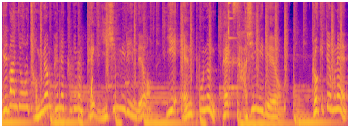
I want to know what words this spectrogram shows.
일반적으로 전면 펜의 크기는 120mm인데요. 이 N4는 140mm예요. 그렇기 때문에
